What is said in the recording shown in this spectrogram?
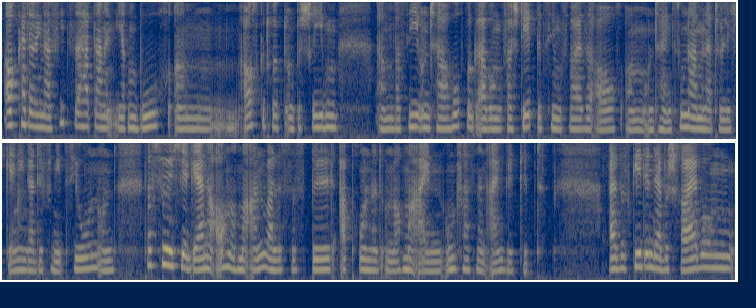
Auch Katharina Vize hat dann in ihrem Buch ähm, ausgedrückt und beschrieben, was sie unter Hochbegabung versteht, beziehungsweise auch ähm, unter Hinzunahme natürlich gängiger Definition. Und das führe ich hier gerne auch nochmal an, weil es das Bild abrundet und nochmal einen umfassenden Einblick gibt. Also es geht in der Beschreibung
